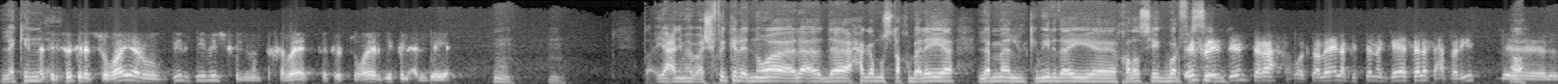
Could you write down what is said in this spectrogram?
لكن لكن فكرة صغير وكبير دي مش في المنتخبات فكرة صغير دي في الأندية. طيب يعني ما يبقاش فكر إن هو لا ده حاجة مستقبلية لما الكبير ده خلاص يكبر في السن افرض انت راح وطالع لك السنة الجاية ثلاث عفاريت آه. آه،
